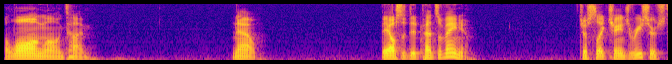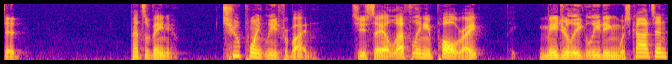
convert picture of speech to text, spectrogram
A long, long time. Now, they also did Pennsylvania, just like Change Research did. Pennsylvania, two point lead for Biden. So you say a left leaning poll, right? Major league leading Wisconsin,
